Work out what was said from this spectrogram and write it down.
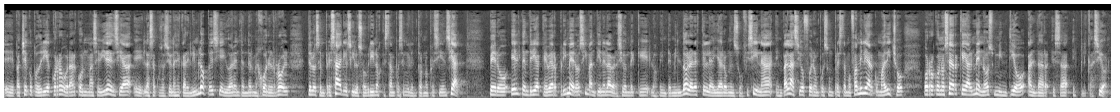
Eh, Pacheco podría corroborar con más evidencia eh, las acusaciones de Karelim López y ayudar a entender mejor el rol de los empresarios y los sobrinos que están pues en el entorno presidencial. Pero él tendría que ver primero si mantiene la versión de que los 20 mil dólares que le hallaron en su oficina en Palacio fueron pues un préstamo familiar, como ha dicho, o reconocer que al menos mintió al dar esa explicación.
